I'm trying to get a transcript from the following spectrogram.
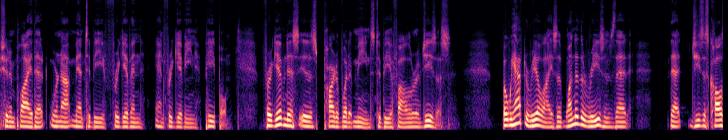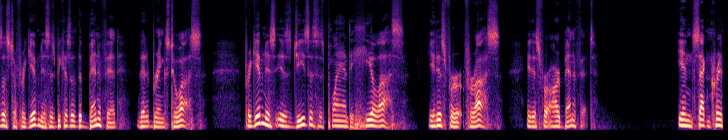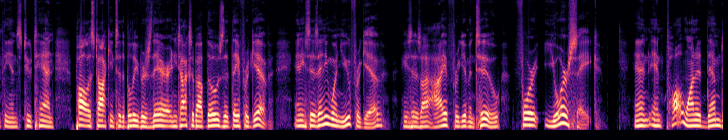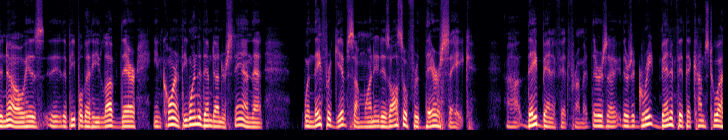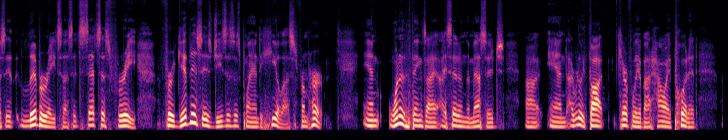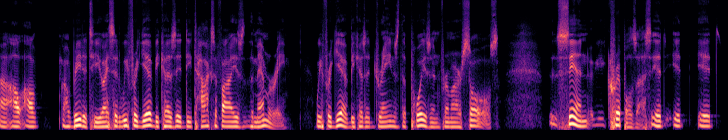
should imply that we're not meant to be forgiven and forgiving people. Forgiveness is part of what it means to be a follower of Jesus. But we have to realize that one of the reasons that that Jesus calls us to forgiveness is because of the benefit that it brings to us. Forgiveness is Jesus' plan to heal us. It is for, for us. It is for our benefit. In 2 Corinthians 2:10, Paul is talking to the believers there and he talks about those that they forgive. And he says, Anyone you forgive, he says, I, I've forgiven too, for your sake. And and Paul wanted them to know his the people that he loved there in Corinth. He wanted them to understand that when they forgive someone, it is also for their sake. Uh, they benefit from it. There's a there's a great benefit that comes to us. It liberates us. It sets us free. Forgiveness is Jesus' plan to heal us from hurt. And one of the things I, I said in the message, uh, and I really thought carefully about how I put it, uh, I'll, I'll, I'll read it to you. I said, We forgive because it detoxifies the memory. We forgive because it drains the poison from our souls. Sin cripples us. It, it, it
